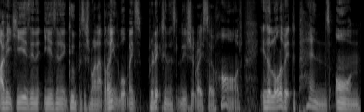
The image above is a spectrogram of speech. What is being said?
I think he is in he is in a good position right now. But I think what makes predicting this leadership race so hard is a lot of it depends on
